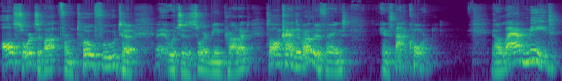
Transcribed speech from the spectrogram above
all sorts of, from tofu to, uh, which is a soybean product, to all kinds of other things, and it's not corn. Now, lab meat,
